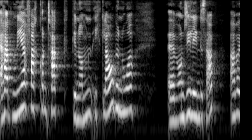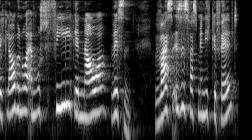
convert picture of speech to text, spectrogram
Er hat mehrfach Kontakt genommen. Ich glaube nur, ähm, und sie lehnt es ab, aber ich glaube nur, er muss viel genauer wissen. Was ist es, was mir nicht gefällt?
